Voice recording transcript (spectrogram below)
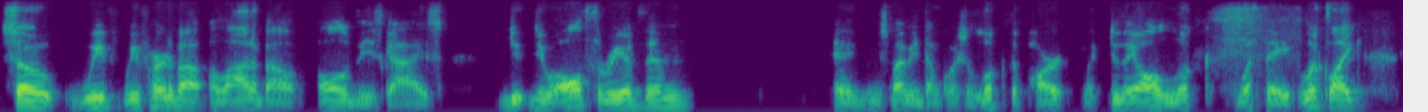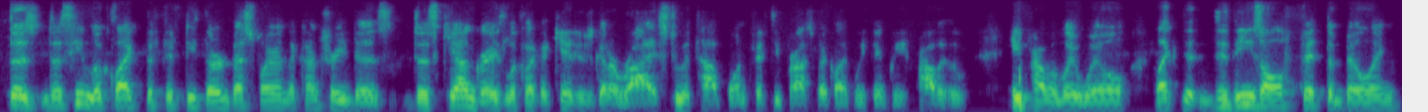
so we've we've heard about a lot about all of these guys. Do, do all three of them and this might be a dumb question, look the part? Like, do they all look what they look like? Does does he look like the 53rd best player in the country? Does does Keion Grayes look like a kid who's going to rise to a top 150 prospect like we think we probably he probably will? Like, do, do these all fit the billing?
